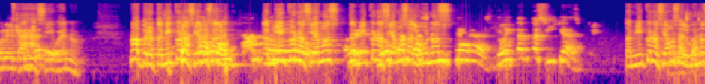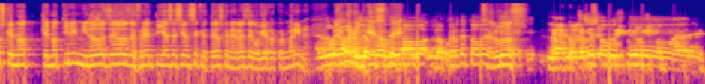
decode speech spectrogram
Con el candidato. Ah, sí, bueno. No, pero también conocíamos, al, también conocíamos, también conocíamos no algunos. Sillas, no hay tantas sillas, güey. También conocíamos no, algunos que no, que no tienen ni dos dedos de frente y ya se hacían secretarios generales de gobierno con Marina. Saludos, pero bueno, lo, peor de todo, lo peor de todo saludos. es que. Lo, lo peor de todo es que.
